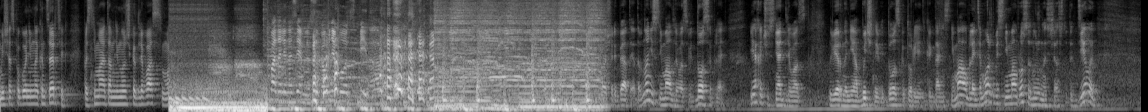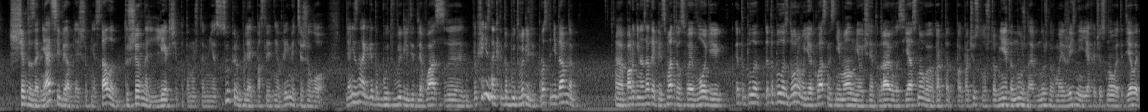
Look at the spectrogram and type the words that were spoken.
мы сейчас погоним на концертик, поснимаю там немножечко для вас. Падали на землю, сука, у меня будет спид. Короче, ребята, я давно не снимал для вас видосы, блядь. Я хочу снять для вас, наверное, необычный видос, который я никогда не снимал, блядь. А может быть снимал, просто нужно сейчас что-то делать, чем-то занять себя, блядь, чтобы мне стало душевно легче, потому что мне супер, блядь, последнее время тяжело. Я не знаю, как это будет выглядеть для вас, э, вообще не знаю, как это будет выглядеть. Просто недавно, э, пару дней назад я пересматривал свои влоги, это было, это было здорово, я классно снимал, мне очень это нравилось. Я снова как-то почувствовал, что мне это нужно, нужно в моей жизни, и я хочу снова это делать.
